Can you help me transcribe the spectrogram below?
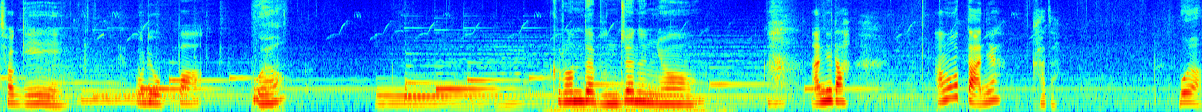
저기 우리 오빠 뭐야? 그런데 문제는요. 아니다. 아무것도 아니야. 가자. 뭐야?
